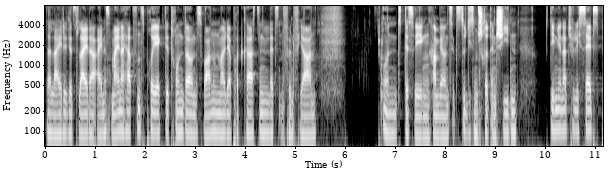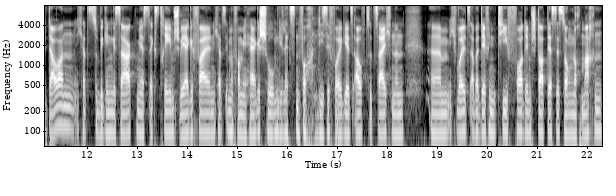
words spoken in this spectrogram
da leidet jetzt leider eines meiner Herzensprojekte drunter und es war nun mal der Podcast in den letzten fünf Jahren. Und deswegen haben wir uns jetzt zu diesem Schritt entschieden, den wir natürlich selbst bedauern. Ich hatte es zu Beginn gesagt, mir ist extrem schwer gefallen. Ich habe es immer vor mir hergeschoben, die letzten Wochen diese Folge jetzt aufzuzeichnen. Ähm, ich wollte es aber definitiv vor dem Start der Saison noch machen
